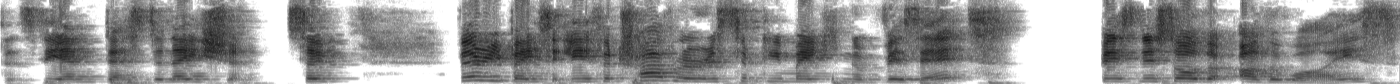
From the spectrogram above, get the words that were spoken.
that's the end destination. So, very basically, if a traveller is simply making a visit, business or otherwise,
